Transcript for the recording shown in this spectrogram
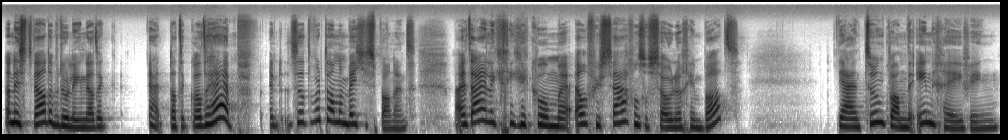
Dan is het wel de bedoeling dat ik, ja, dat ik wat heb. En dat wordt dan een beetje spannend. Maar uiteindelijk ging ik om eh, elf uur s avonds of zo nog in bad. Ja, en toen kwam de ingeving.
